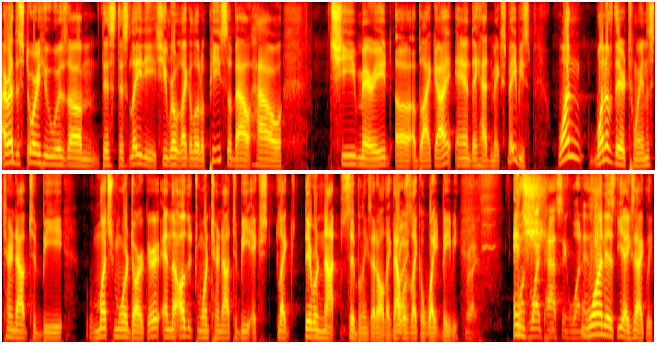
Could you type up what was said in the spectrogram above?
I read the story. Who was um this this lady? She wrote like a little piece about how she married uh, a black guy and they had mixed babies. One one of their twins turned out to be much more darker, and the other one turned out to be ex- like they were not siblings at all. Like that was like a white baby. Right. And One's sh- white passing, one is. One is yeah, exactly.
